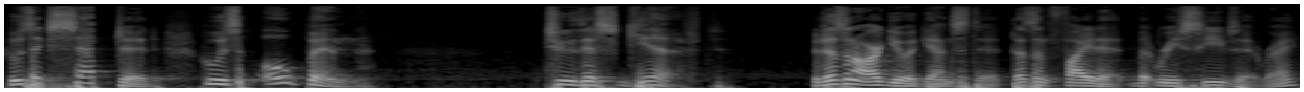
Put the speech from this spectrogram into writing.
who's accepted, who is open to this gift, who doesn't argue against it, doesn't fight it, but receives it, right?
